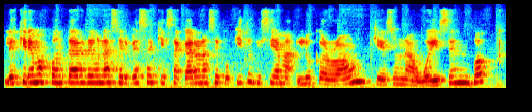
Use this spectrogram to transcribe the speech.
Les queremos contar de una cerveza que sacaron hace poquito que se llama Look Around, que es una Weizenbock,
